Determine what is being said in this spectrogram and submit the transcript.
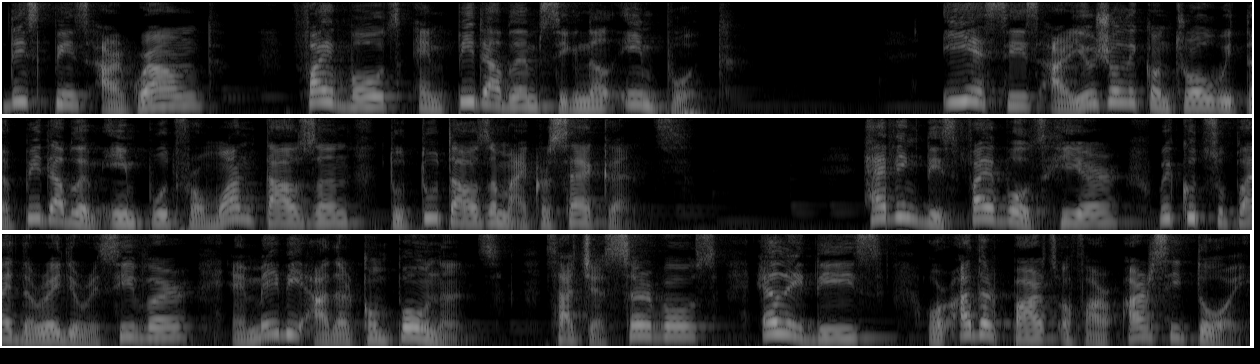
These pins are ground, 5 volts and PWM signal input. ESCs are usually controlled with a PWM input from 1000 to 2000 microseconds. Having these 5 volts here, we could supply the radio receiver and maybe other components, such as servos, LEDs, or other parts of our RC toy.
